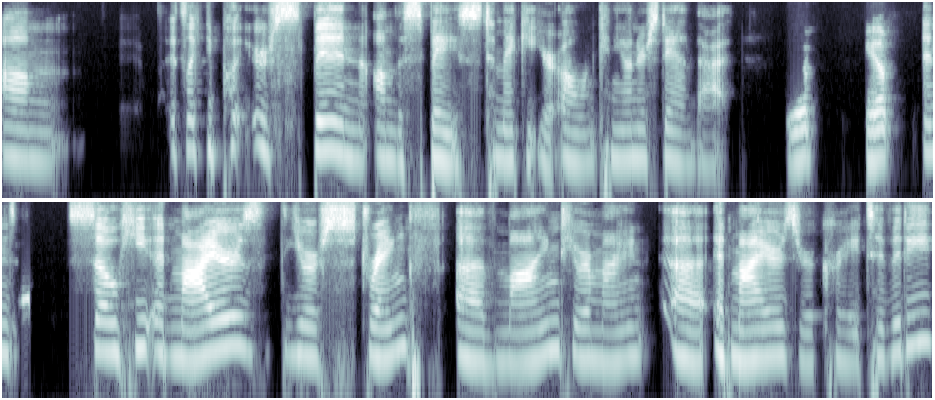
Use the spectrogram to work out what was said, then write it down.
um it's like you put your spin on the space to make it your own. Can you understand that? Yep. Yep. And so he admires your strength of mind. He remind, uh, admires your creativity,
